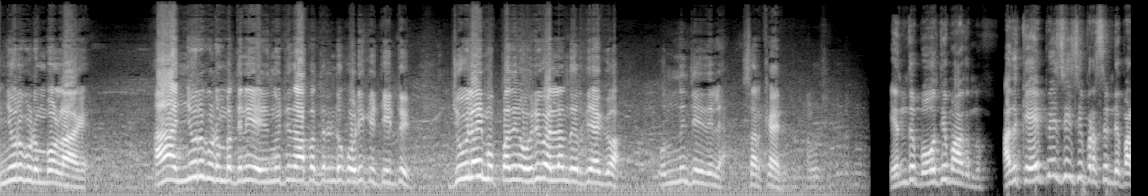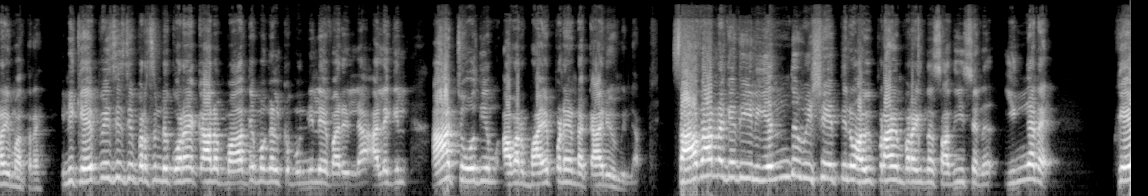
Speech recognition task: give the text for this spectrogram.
അഞ്ഞൂറ് കുടുംബമുള്ള ആകെ. ആ അഞ്ഞൂറ് കുടുംബത്തിന് എഴുന്നൂറ്റി നാൽപ്പത്തിരണ്ട് കോടി കിട്ടിയിട്ട് ജൂലൈ മുപ്പതിന് ഒരു കൊല്ലം തീർത്തിയാക്കുക ഒന്നും ചെയ്തില്ല സർക്കാർ. എന്ത് ബോധ്യമാകുന്നു? അത് K P C C president പറയും അത്രേ. ഇനി K P C C president കുറെ കാലം മാധ്യമങ്ങൾക്ക് മുന്നിലേ വരില്ല. അല്ലെങ്കിൽ ആ ചോദ്യം അവർ ഭയപ്പെടേണ്ട കാര്യവുമില്ല. സാധാരണഗതിയിൽ എന്ത് വിഷയത്തിനും അഭിപ്രായം പറയുന്ന സതീശന് ഇങ്ങനെ K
